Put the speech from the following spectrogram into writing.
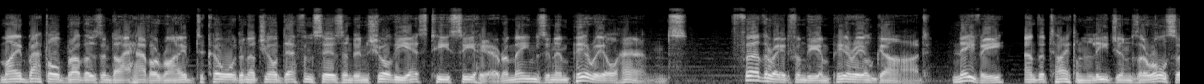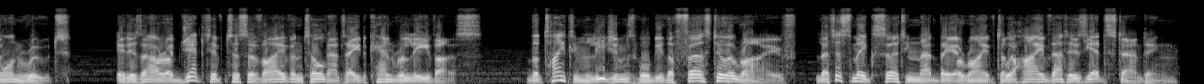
My battle brothers and I have arrived to coordinate your defenses and ensure the STC here remains in Imperial hands. Further aid from the Imperial Guard, Navy, and the Titan Legions are also en route. It is our objective to survive until that aid can relieve us. The Titan Legions will be the first to arrive, let us make certain that they arrive to a hive that is yet standing.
